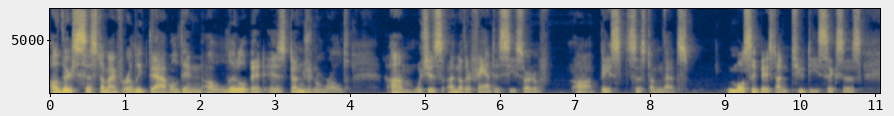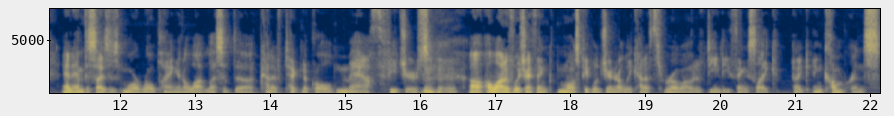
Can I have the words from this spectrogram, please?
other system I've really dabbled in a little bit is Dungeon World, um, which is another fantasy sort of uh, based system that's mostly based on 2d6s and emphasizes more role playing and a lot less of the kind of technical math features. Mm-hmm. Uh, a lot of which I think most people generally kind of throw out of D&D things like like encumbrance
